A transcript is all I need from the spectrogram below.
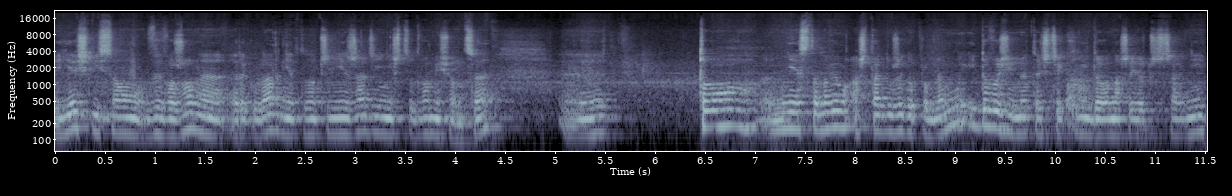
jeśli są wywożone regularnie, to znaczy nie rzadziej niż co dwa miesiące, e, to nie stanowią aż tak dużego problemu i dowozimy te ścieki do naszej oczyszczalni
